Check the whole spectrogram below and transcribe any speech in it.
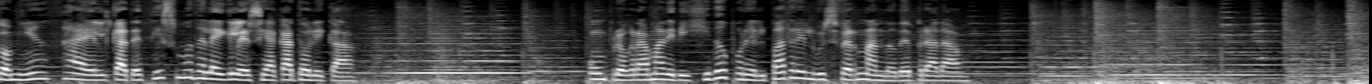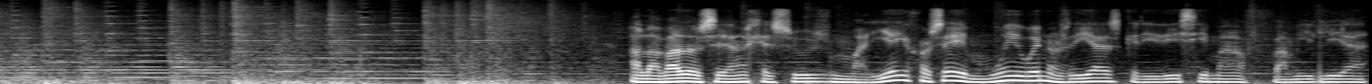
Comienza el Catecismo de la Iglesia Católica, un programa dirigido por el Padre Luis Fernando de Prada. Alabados sean Jesús, María y José. Muy buenos días, queridísima familia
